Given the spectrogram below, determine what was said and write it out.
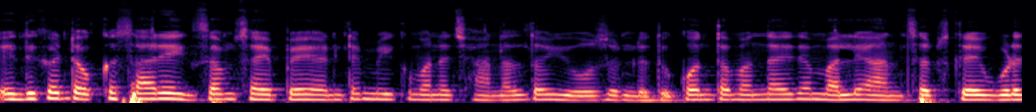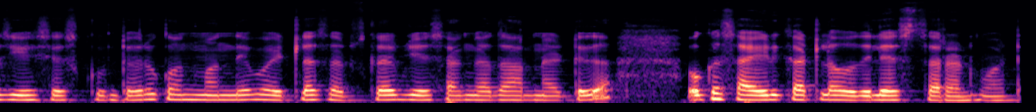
ఎందుకంటే ఒక్కసారి ఎగ్జామ్స్ అయిపోయాయి అంటే మీకు మన ఛానల్తో యూజ్ ఉండదు. కొంతమంది అయితే మళ్ళీ అన్సబ్స్క్రైబ్ కూడా చేసేసుకుంటారు. కొంతమంది ఏమో ఎట్లా సబ్స్క్రైబ్ చేశాం కదా అన్నట్టుగా ఒక సైడ్కి అట్లా వదిలేస్తారనమాట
